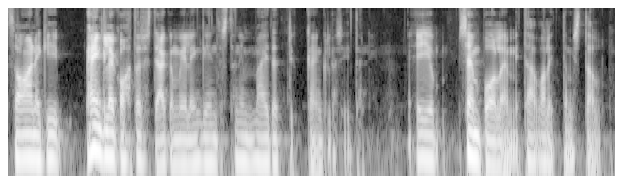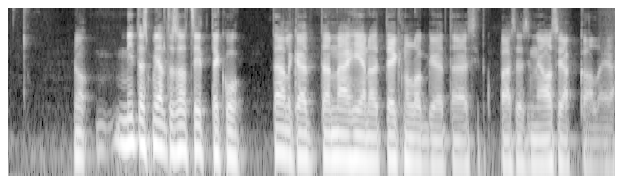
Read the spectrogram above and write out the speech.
se on ainakin henkilökohtaisesti aika mielenkiintoista, niin mä itse tykkään kyllä siitä. Niin ei ole sen puoleen mitään valittamista ollut. No, mitäs mieltä sä oot sitten, kun täällä käytetään näin hienoja teknologioita ja sitten kun pääsee sinne asiakkaalle ja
